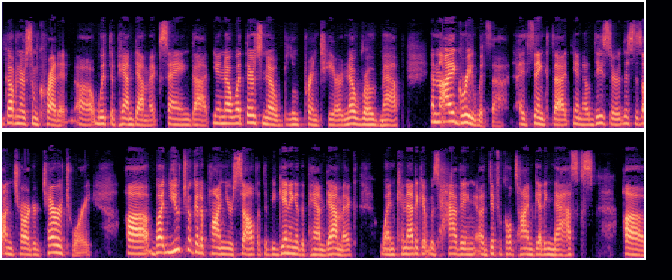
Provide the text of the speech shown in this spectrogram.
governor some credit uh, with the pandemic, saying that, you know what, there's no blueprint here, no roadmap. And I agree with that. I think that, you know, these are, this is uncharted territory. Uh, but you took it upon yourself at the beginning of the pandemic when Connecticut was having a difficult time getting masks uh,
